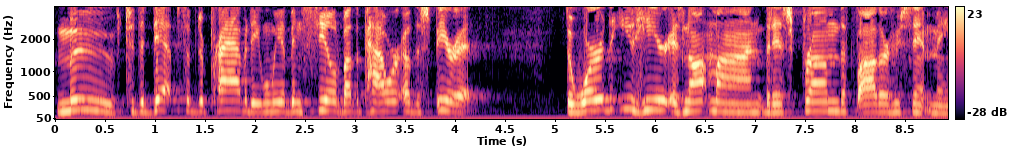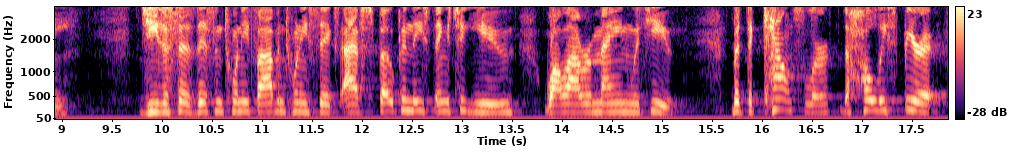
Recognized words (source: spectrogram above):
move to the depths of depravity when we have been sealed by the power of the Spirit. The word that you hear is not mine, but is from the Father who sent me. Jesus says this in 25 and 26 I have spoken these things to you while I remain with you. But the counselor, the Holy Spirit,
